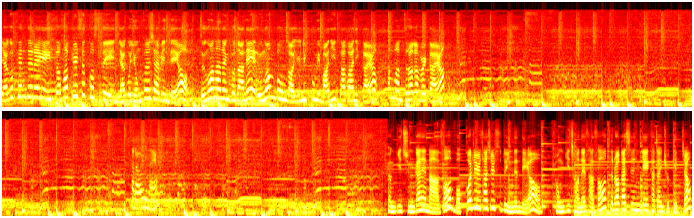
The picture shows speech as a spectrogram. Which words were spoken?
야구 팬들에게 있어서 필수 코스인 야구 용품샵인데요. 응원하는 구단에 응원봉과 유니폼이 많이 있다고 하니까요. 한번 들어가 볼까요? 경기 중간에 나와서 먹거리를 사실 수도 있는데요. 경기 전에 사서 들어가시는 게 가장 좋겠죠?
